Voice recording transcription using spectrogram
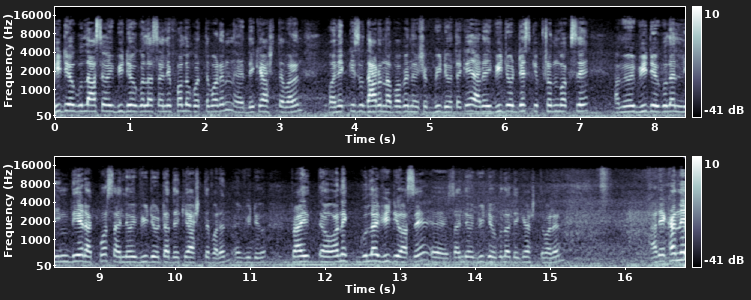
ভিডিওগুলো আছে, ওই ভিডিওগুলো চাইলে ফলো করতে পারেন দেখে আসতে পারেন। অনেক কিছু ধারণা পাবেন ওইসব ভিডিও থেকে। আর এই ভিডিওর ডেসক্রিপশন বক্সে আমি ওই ভিডিওগুলোর লিঙ্ক দিয়ে রাখব, চাইলে ওই ভিডিওটা দেখে আসতে পারেন, ওই ভিডিও প্রায় অনেকগুলাই ভিডিও আছে চাইলে ওই ভিডিওগুলো দেখে আসতে পারেন। আর এখানে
